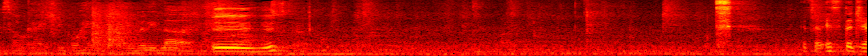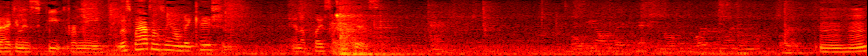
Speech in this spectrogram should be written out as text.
it's okay. People hate what they really love. hmm It's, a, it's the dragging his feet for me. That's what happens when you're on vacation in a place like this. Well, we on vacation. but we working like a motherfucker. hmm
